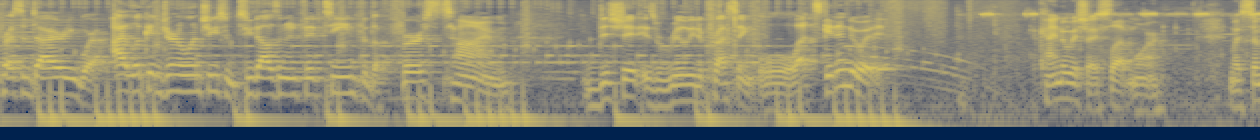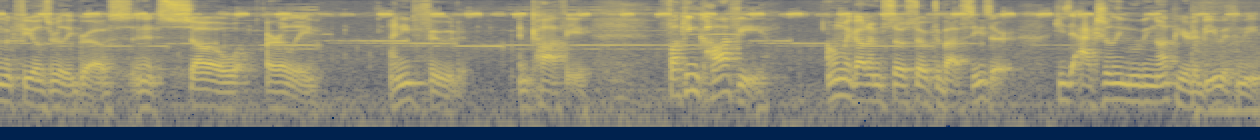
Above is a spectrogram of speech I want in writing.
Jeff Suppressive Diary, where I look at journal entries from 2015 for the first time. This shit is really depressing. Let's get into it. I kind of wish I slept more. My stomach feels really gross, and it's so early. I need food and coffee. Fucking coffee. Oh my god, I'm so stoked about Caesar. He's actually moving up here to be with me.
